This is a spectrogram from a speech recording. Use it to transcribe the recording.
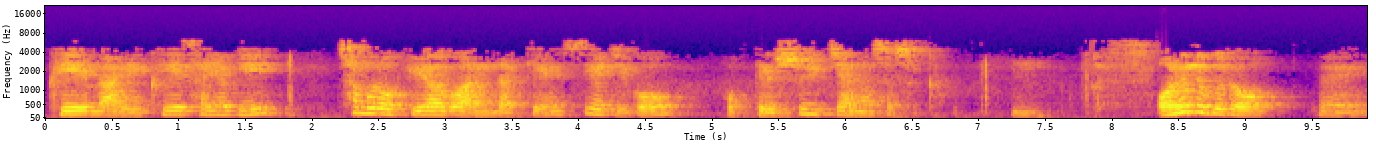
그의 말이 그의 사역이 참으로 귀하고 아름답게 쓰여지고 복될 수 있지 않았었을까. 음. 어느 누구도 네,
